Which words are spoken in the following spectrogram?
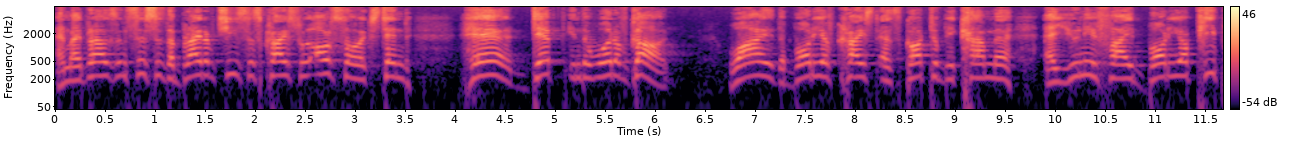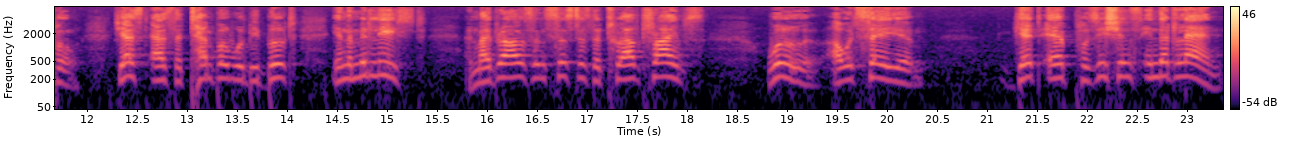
And, my brothers and sisters, the bride of Jesus Christ will also extend her depth in the Word of God. Why? The body of Christ has got to become a, a unified body of people, just as the temple will be built in the Middle East. And my brothers and sisters, the 12 tribes will, I would say, uh, get their positions in that land.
